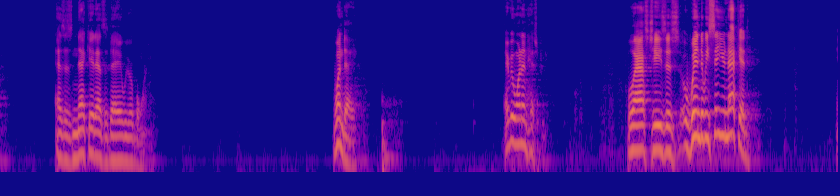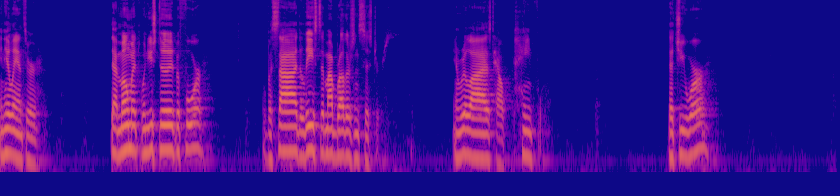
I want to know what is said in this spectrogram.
as as naked as the day we were born. One day, everyone in history will ask Jesus, When do we see you naked? And he'll answer, That moment when you stood before beside the least of my brothers and sisters and realized how painful that you were,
